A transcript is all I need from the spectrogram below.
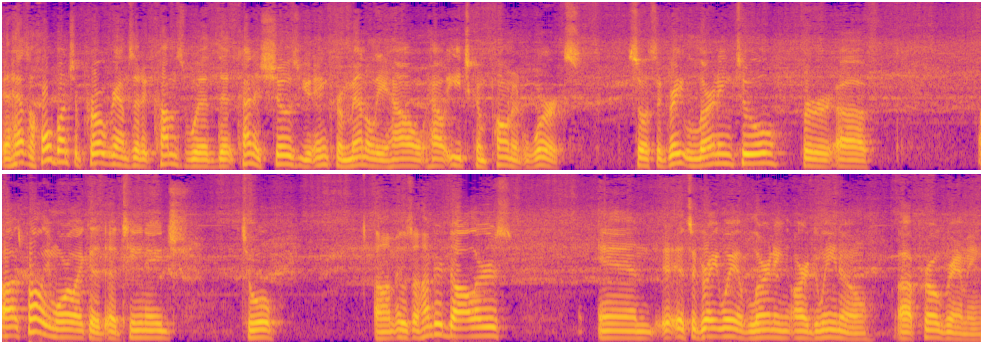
It has a whole bunch of programs that it comes with that kind of shows you incrementally how, how each component works. So it's a great learning tool for, uh, uh, it's probably more like a, a teenage tool. Um, it was $100 and it's a great way of learning Arduino uh, programming.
